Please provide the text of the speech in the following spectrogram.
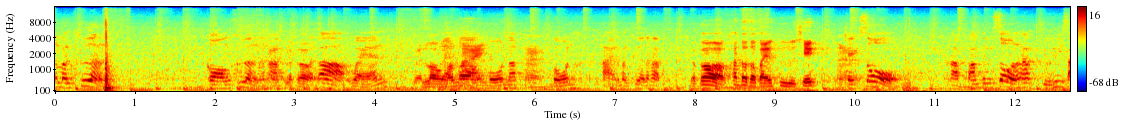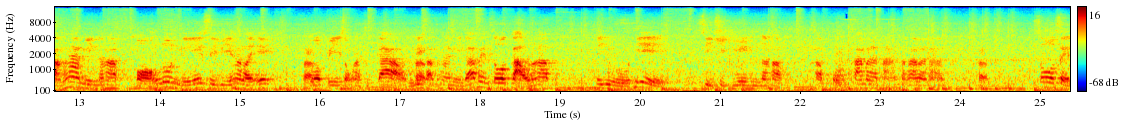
น้ำมันเครื่อง กรองเครื่องนะครับแล้วก็แหวนแหวนรองแหวน็อนตรไลองน์ โบนน็อตอ่า โบนถ่ายน้ำมันเครื่องนะครับ แล้วก็ขั้นตอนต่อไปก็คือเช็คอ่า เช็คโซ่ครับความตึงโซ่นะครับอยู่ที่ 35 มิลนะครับของรุ่นนี้ CB 500X ครับตัวปี 2019 อยู่ที่ ครับ 35 มิลแล้วเป็นตัวเก่านะครับ จะอยู่ที่ 40 มิลนะครับครับผมค่ามาตรฐานสภาพมาตรฐาน ครับ โซ่เสร็จ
